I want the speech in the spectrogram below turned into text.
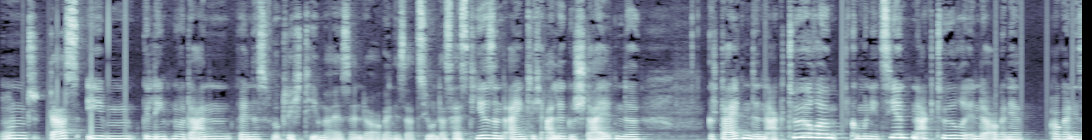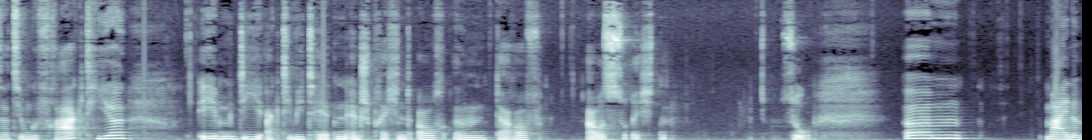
Und das eben gelingt nur dann, wenn es wirklich Thema ist in der Organisation. Das heißt, hier sind eigentlich alle gestaltende, gestaltenden Akteure, kommunizierenden Akteure in der Organisation gefragt, hier eben die Aktivitäten entsprechend auch ähm, darauf auszurichten. So. Ähm, meine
